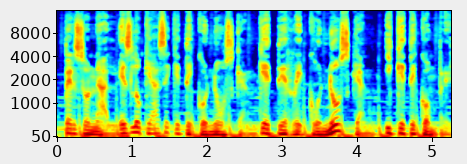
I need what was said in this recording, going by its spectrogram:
Personal es lo que hace que te conozcan, que te reconozcan y que te compren.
